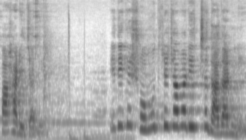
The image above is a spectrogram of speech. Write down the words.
পাহাড়ে যাবে। এদিকে সমুদ্রে যাবার ইচ্ছা দাদার নেই।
